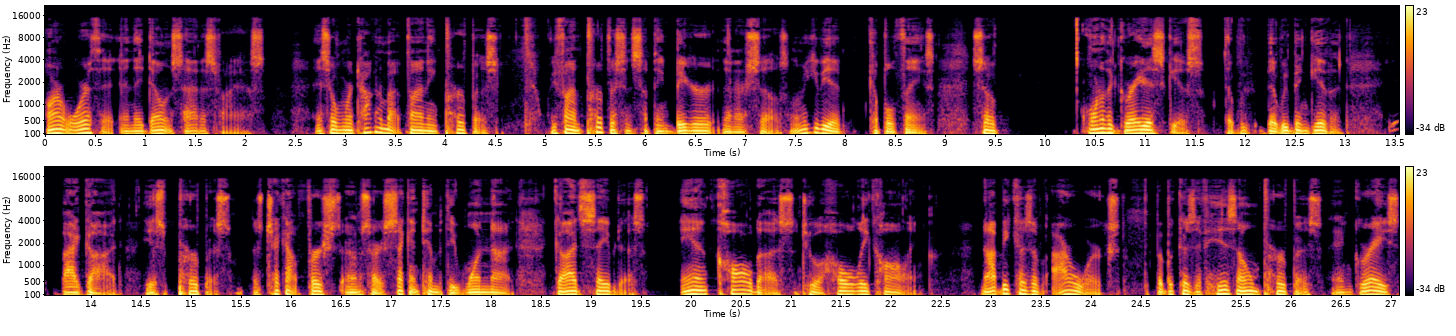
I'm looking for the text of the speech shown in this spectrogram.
aren't worth it and they don't satisfy us. And so when we're talking about finding purpose, we find purpose in something bigger than ourselves. Let me give you a couple of things. So one of the greatest gifts that we that we've been given by God is purpose. Let's check out first I'm sorry, second Timothy one nine. God saved us and called us to a holy calling, not because of our works, but because of his own purpose and grace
